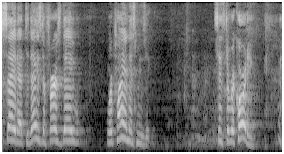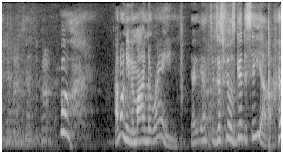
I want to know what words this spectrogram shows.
to say that today's the first day we're playing this music since the recording. I don't even mind the rain. It just feels good to see y'all.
